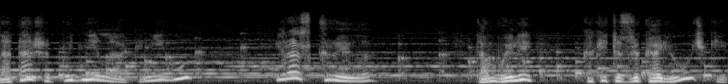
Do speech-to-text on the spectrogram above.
Наташа подняла книгу и раскрыла. Там были какие-то закорючки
